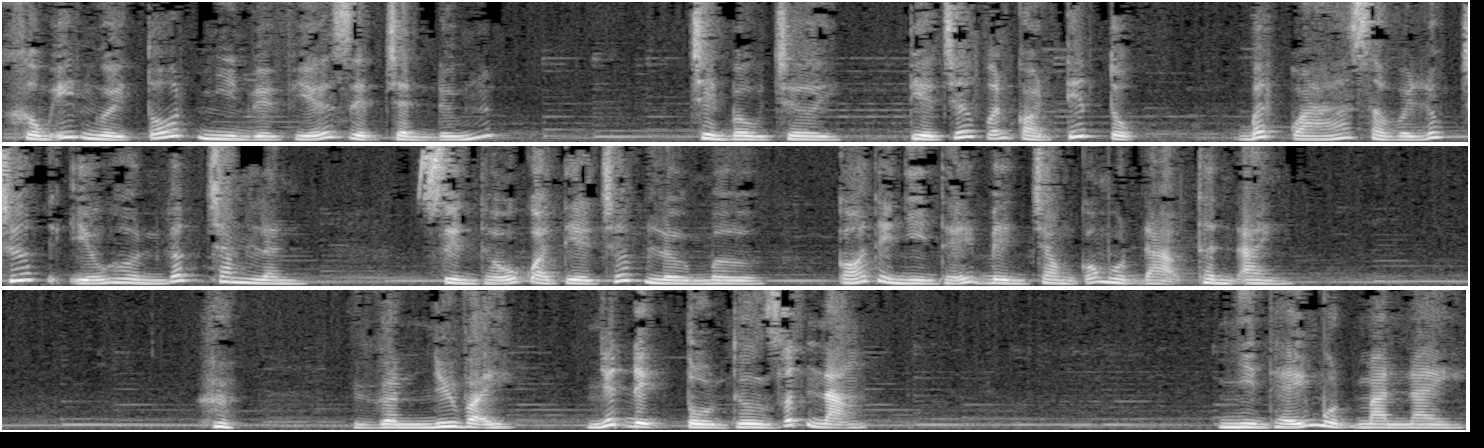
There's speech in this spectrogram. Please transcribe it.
Không ít người tốt nhìn về phía diệp Trần đứng. Trên bầu trời, tia chớp vẫn còn tiếp tục, bất quá so với lúc trước yếu hơn gấp trăm lần. Xuyên thấu qua tia chớp lờ mờ, có thể nhìn thấy bên trong có một đạo thân ảnh. Gần như vậy, nhất định tổn thương rất nặng. Nhìn thấy một màn này,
